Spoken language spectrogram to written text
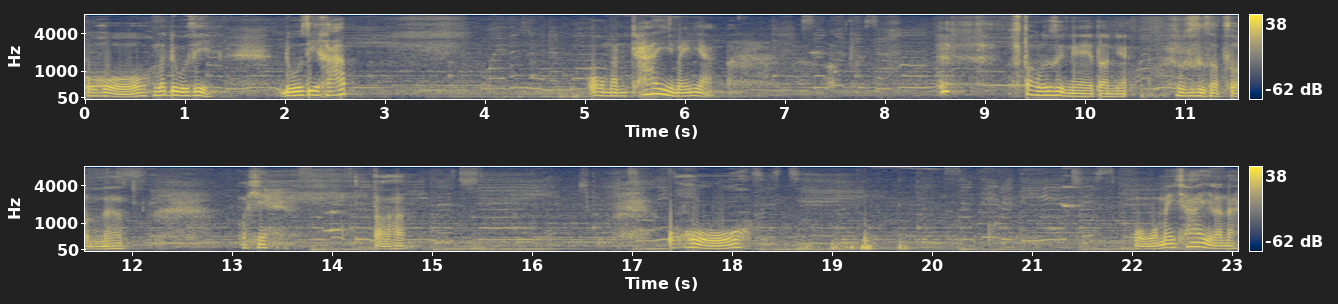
โอ้โห แล้วดูสิ ดูสิครับ โอ้มันใช่ไหมเนี่ย ต้องรู้สึกไงตอนเนี้ย รู้สึกสับสนนะครับ โอเค ต่อครับ ห ผมว่าไม่ใช่แล้วนะ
